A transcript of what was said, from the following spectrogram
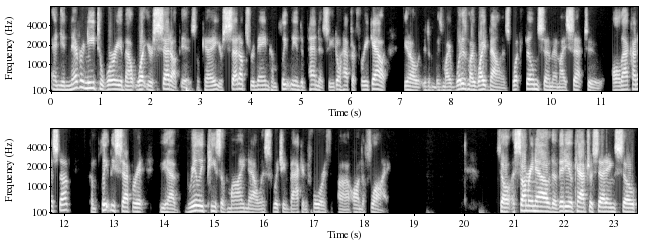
and you never need to worry about what your setup is okay your setups remain completely independent so you don't have to freak out you know is my what is my white balance what film sim am i set to all that kind of stuff completely separate you have really peace of mind now when switching back and forth uh, on the fly. So a summary now of the video capture settings. So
